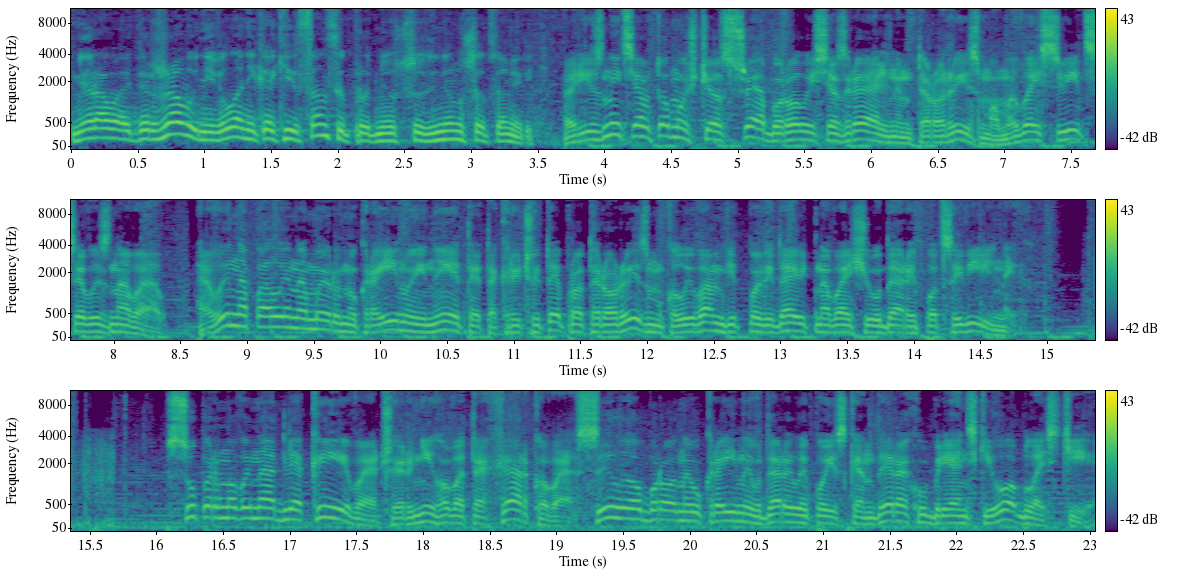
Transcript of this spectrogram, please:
мировая держава не вела никакие санкции против Соединенных Штатов Америки. Різниця в тому, що США боролися з реальним тероризмом, і весь світ це визнавав. А ви напали на мирну країну і неєте та кричите про тероризм, коли вам відповідають на ваші удари по цивільних. Суперновина для Києва, Чернігова та Харкова. Сили оборони України вдарили по іскандерах у Брянській області.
